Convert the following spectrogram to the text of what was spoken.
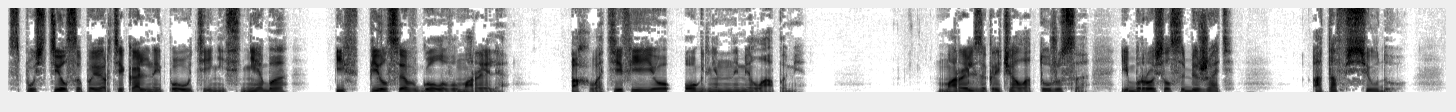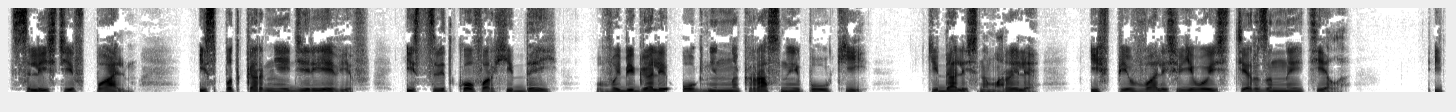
спустился по вертикальной паутине с неба и впился в голову Мореля, охватив ее огненными лапами. Морель закричал от ужаса и бросился бежать. Отовсюду, с листьев пальм, из-под корней деревьев, из цветков орхидей выбегали огненно-красные пауки, кидались на Мореля и впивались в его истерзанное тело. И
